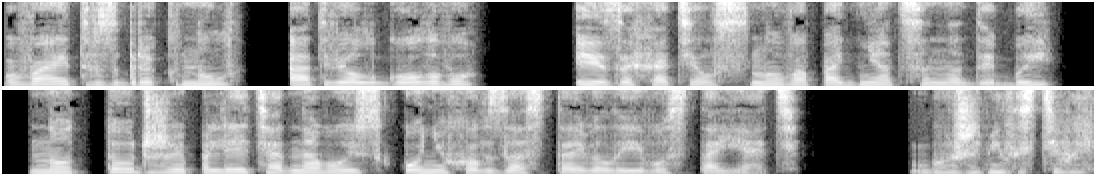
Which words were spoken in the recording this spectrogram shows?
Вайт взбрыкнул, отвел голову и захотел снова подняться на дыбы, но тут же плеть одного из конюхов заставила его стоять. «Боже милостивый!»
